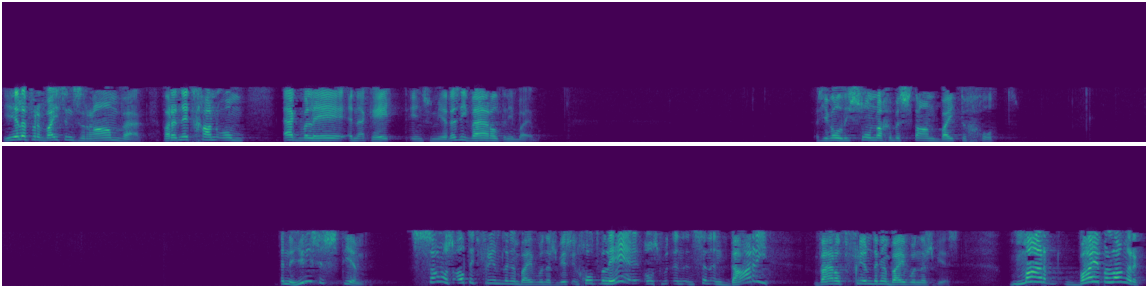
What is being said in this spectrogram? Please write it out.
Die hele verwysingsraamwerk wat dit net gaan om ek wil hê en ek het en so meer. Dis die wêreld in die Bybel. As jy wil die sondige bestaan buite God. In hierdie stelsel sal ons altyd vreemdelinge en bywoners wees en God wil hê ons moet in, in sin in daardie wêreld vreemdelinge en bywoners wees. Maar baie belangrik,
